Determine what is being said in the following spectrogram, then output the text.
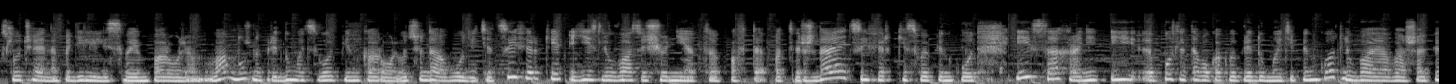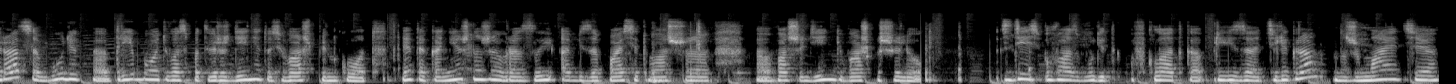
случайно поделились своим паролем, вам нужно придумать свой пин-пароль. Вот сюда вводите циферки. Если у вас еще нет, подтверждайте циферки, свой пин-код и сохранить. И э, после того, как вы придумаете пин-код, любая ваша операция будет э, требовать у вас подтверждения, то есть ваш пин-код. Это, конечно же, в разы обезопасит ваши, э, ваши деньги, ваш кошелек. Здесь у вас будет вкладка «Привязать Telegram». Нажимаете,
